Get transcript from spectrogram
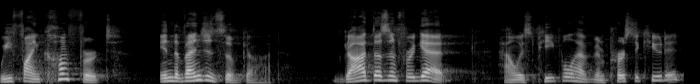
we find comfort in the vengeance of God. God doesn't forget how his people have been persecuted,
